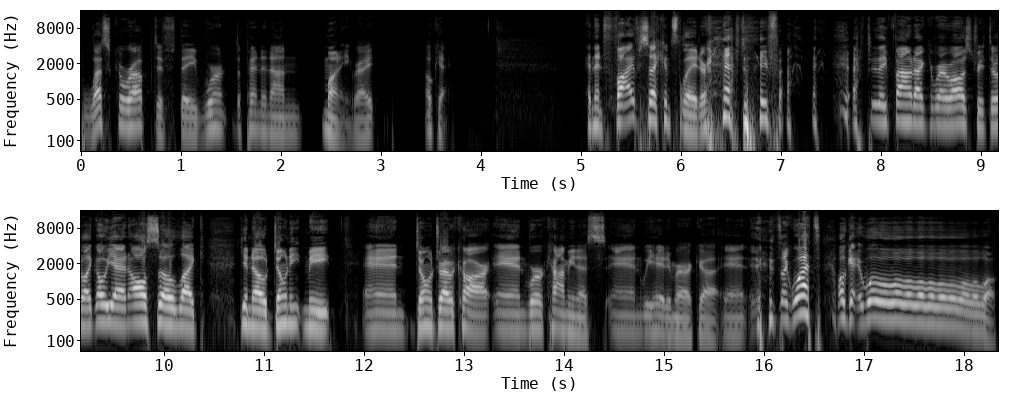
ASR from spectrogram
less corrupt if they weren't dependent on money, right? Okay. And then five seconds later, after they found, after they found Occupy Wall Street, they're like, "Oh yeah, and also like, you know, don't eat meat and don't drive a car, and we're communists and we hate America." And it's like, what? Okay, whoa, whoa, whoa, whoa, whoa, whoa, whoa, whoa, whoa.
